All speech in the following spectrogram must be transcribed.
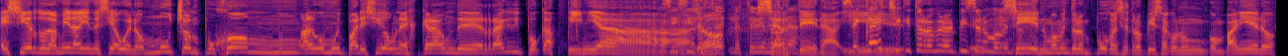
Es cierto, también alguien decía, bueno, mucho empujón, algo muy parecido a una scrum de rugby, pocas piñas, Sí, sí, lo, ¿no? estoy, lo estoy viendo ahora. Certera. Se Y- cae chiquito Romero al piso en un Eh, momento. Sí, en un momento lo empujan, se tropieza con un compañero.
